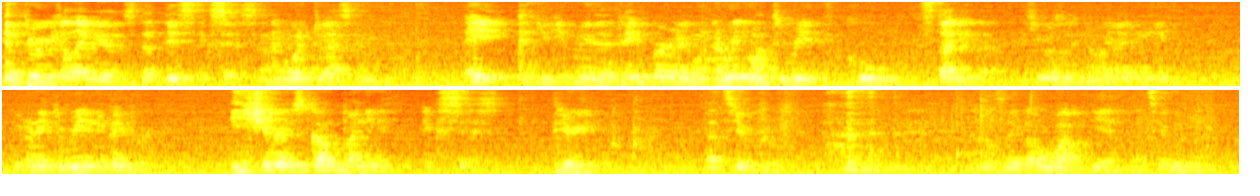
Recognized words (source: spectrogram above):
empirical evidence that this exists, and I went to ask him, "Hey, can you give me the paper? I, want, I really want to read who studied that." He was like, "No, I don't need. You don't need to read any paper. Insurance companies exist. Period. That's your proof." and I was like, "Oh wow, yeah, that's a good." one."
